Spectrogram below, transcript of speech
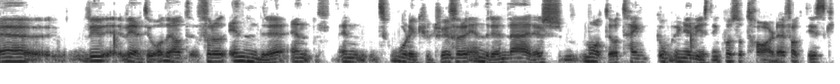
Eh, vi vet jo også at for å endre en, en, skolekultur, for å endre en lærers måte å tenke om undervisning på, så tar det faktisk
